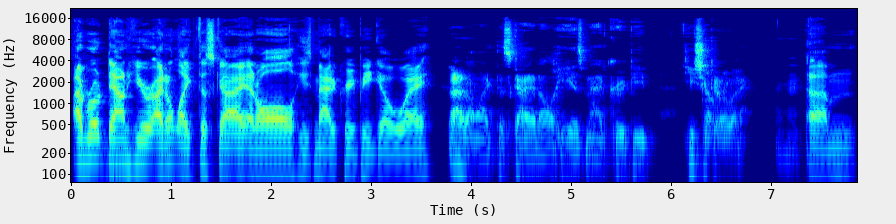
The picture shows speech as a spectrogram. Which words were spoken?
I wrote down here. I don't like this guy at all. He's mad creepy. Go away. I don't like this guy at all. He is mad creepy. He should go away. Um,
